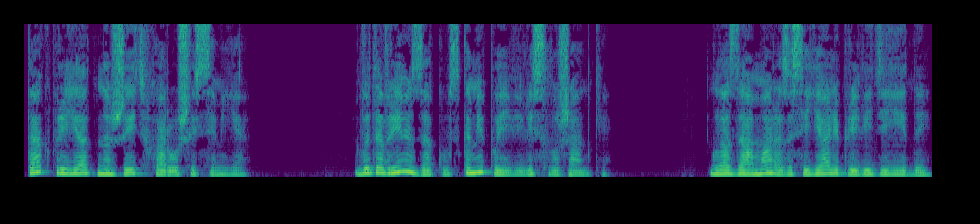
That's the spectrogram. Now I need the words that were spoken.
Так приятно жить в хорошей семье». В это время с закусками появились служанки. Глаза Амара засияли при виде еды,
